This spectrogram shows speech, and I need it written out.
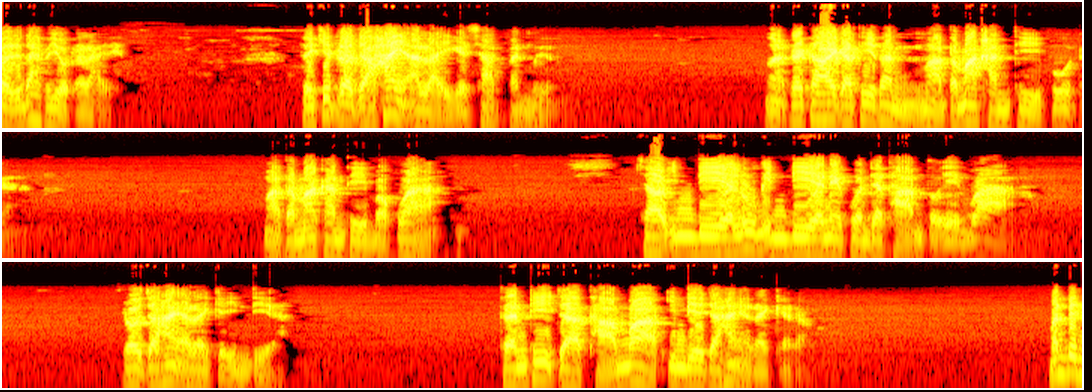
เราจะได้ประโยชน์อะไร แต่คิดเราจะให้อะไรแกชาติบ้านเมืองนะคล้ายๆกับที่ท่านมาตมาคันทีพูดนะมาตมาคันทีบอกว่า ชาวอินเดียลูกอินเดียเนี่ยควรจะถามตัวเองว่า เราจะให้อะไรแกอินเดีย แทนที่จะถามว่าอินเดียจะให้อะไรแกเรา มันเป็น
